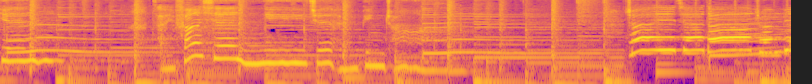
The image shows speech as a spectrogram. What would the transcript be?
天，才发现一切很平常。这一切的转变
